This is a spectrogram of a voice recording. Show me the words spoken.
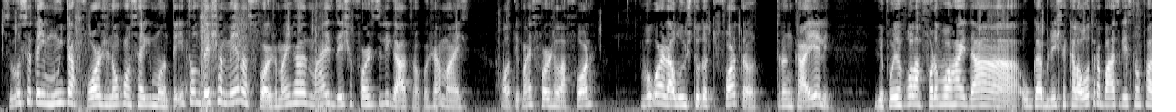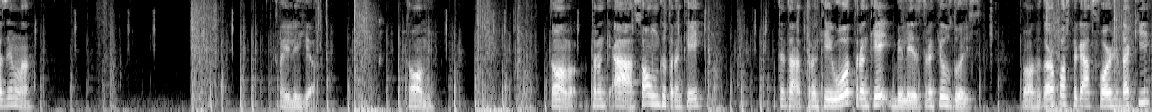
Se você tem muita forja e não consegue manter, então deixa menos forja. Mas jamais deixa a forja desligada, tropa. Jamais. Ó, tem mais forja lá fora. Vou guardar a luz toda aqui fora, tropa. Trancar ele. E depois eu vou lá fora vou raidar o gabinete daquela outra base que eles estão fazendo lá. Olha ele aqui, ó. Tome. Toma. Tranque... Ah, só um que eu tranquei. Vou tentar. Tranquei o outro, tranquei. Beleza, tranquei os dois. Pronto, agora eu posso pegar as forjas daqui.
